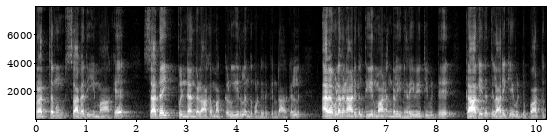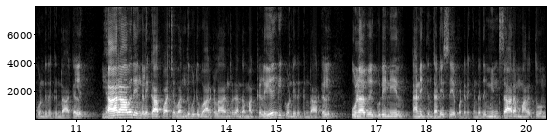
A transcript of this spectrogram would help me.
இரத்தமும் சகதியுமாக சதை பிண்டங்களாக மக்கள் உயிரிழந்து கொண்டிருக்கின்றார்கள். அரபுலக நாடுகள் தீர்மானங்களை நிறைவேற்றிவிட்டு காகிதத்தில் அறிக்கை விட்டு பார்த்து கொண்டிருக்கின்றார்கள். யாராவது எங்களை காப்பாற்ற வந்து விடுவார்களா என்று அந்த மக்கள் ஏங்கிக் கொண்டிருக்கின்றார்கள். உணவு குடிநீர் அனைத்தும் தடை செய்யப்பட்டிருக்கின்றது. மின்சாரம் மருத்துவம்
